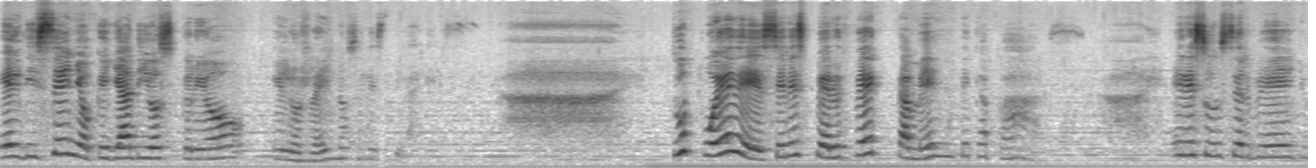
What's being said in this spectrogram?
el diseño que ya Dios creó en los reinos celestiales. Tú puedes, eres perfectamente capaz. Eres un ser bello,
